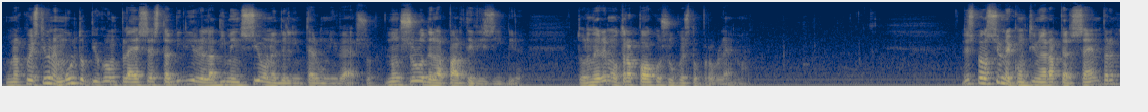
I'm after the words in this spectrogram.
Una questione molto più complessa è stabilire la dimensione dell'intero universo, non solo della parte visibile. Torneremo tra poco su questo problema. L'espansione continuerà per sempre?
